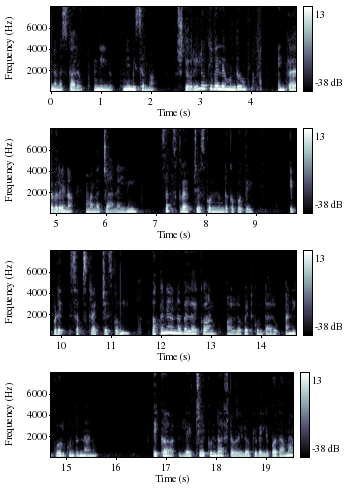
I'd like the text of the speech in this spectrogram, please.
నమస్కారం. నేను మీ మిస్సమ్మ స్టోరీలోకి వెళ్ళే ముందు ఇంకా ఎవరైనా మన ఛానల్ని సబ్స్క్రైబ్ చేసుకొని ఉండకపోతే ఇప్పుడే సబ్స్క్రైబ్ చేసుకొని పక్కనే ఉన్న బెల్ ఐకాన్ ఆల్లో పెట్టుకుంటారు అని కోరుకుంటున్నాను. ఇక లేట్ చేయకుండా స్టోరీలోకి వెళ్ళిపోదామా?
